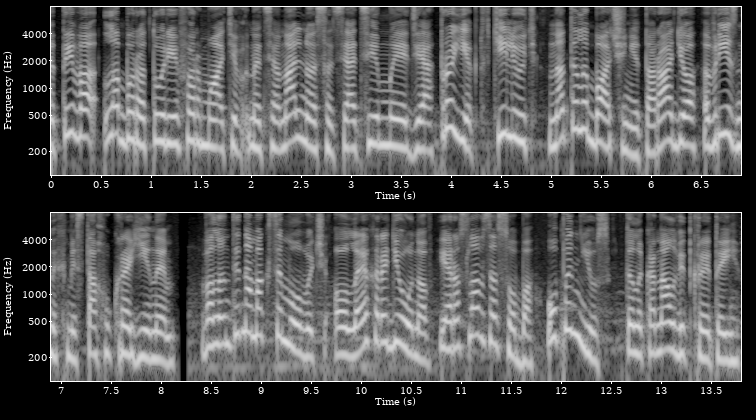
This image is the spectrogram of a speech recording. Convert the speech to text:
ініціатива лабораторії форматів Національної асоціації медіа. Проєкт втілюють на телебаченні та радіо в різних містах України. Валентина Максимович, Олег Радіонов, Ярослав Засоба, Open News, телеканал відкритий.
